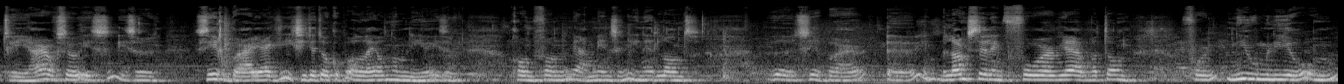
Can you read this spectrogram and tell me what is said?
twee jaar of zo is, is er zichtbaar, ja, ik, ik zie dat ook op allerlei andere manieren, is er gewoon van ja, mensen in het land eh, zichtbaar eh, in belangstelling voor, ja, wat dan voor nieuwe manieren om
